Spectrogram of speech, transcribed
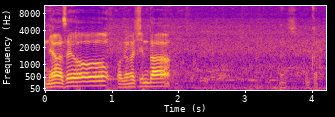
안녕하세요. 고생하십니다. 안녕하십니까.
